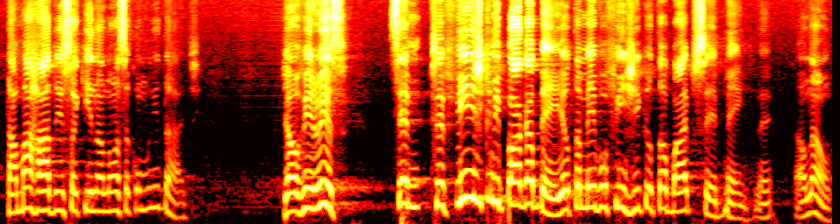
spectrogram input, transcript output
Está amarrado isso aqui na nossa comunidade. Já ouviram isso? Você, você finge que me paga bem, eu também vou fingir que eu trabalho para você bem, né? Então, não.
